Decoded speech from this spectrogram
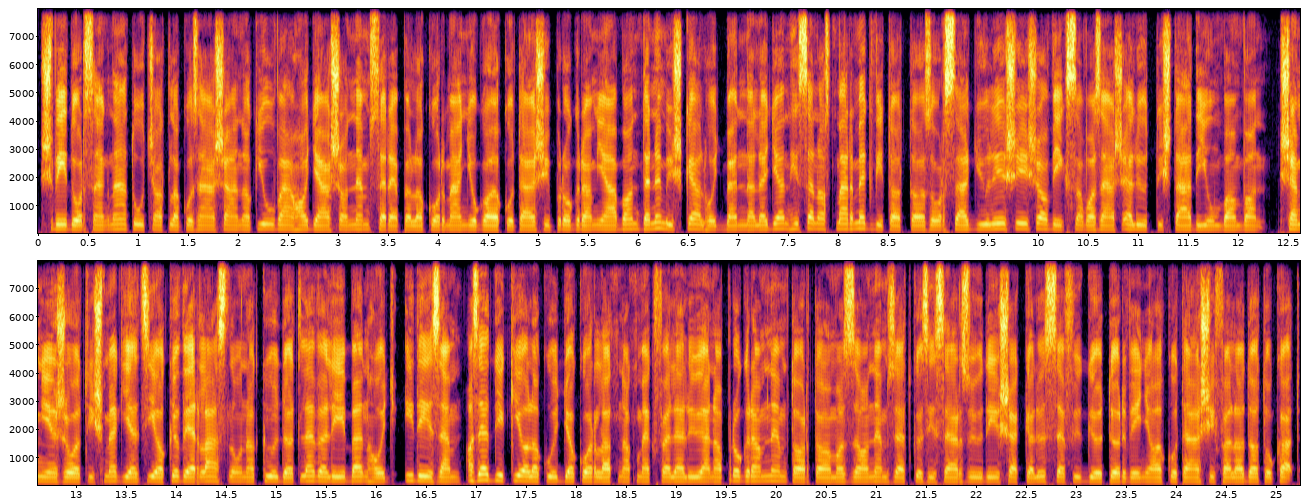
Svédország NATO csatlakozásának jóváhagyása nem szerepel a kormány jogalkotási programjában, de nem is kell, hogy benne legyen, hiszen azt már megvitatta az országgyűlés és a végszavazás előtti stádiumban van. Semjén Zsolt is megjegyzi a Kövér Lászlónak küldött levelében, hogy idézem, az eddig kialakult gyakorlatnak megfelelően a program nem tartalmazza a nemzetközi szerződésekkel összefüggő törvényalkotási feladatokat.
